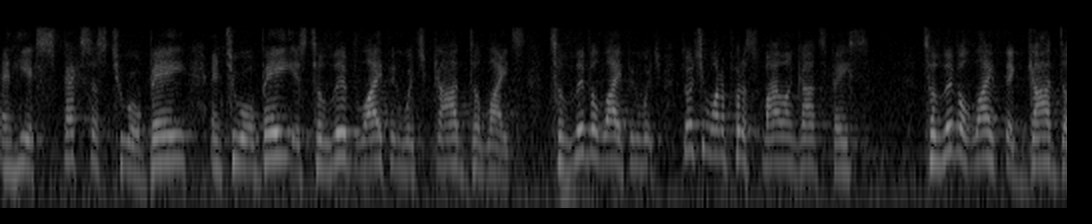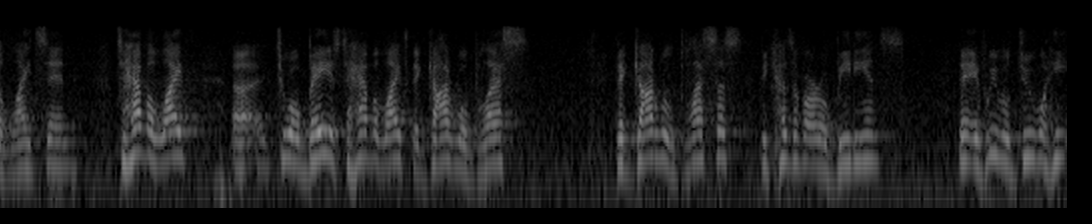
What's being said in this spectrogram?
and he expects us to obey. And to obey is to live life in which God delights. To live a life in which, don't you want to put a smile on God's face? To live a life that God delights in. To have a life, uh, to obey is to have a life that God will bless. That God will bless us because of our obedience. That if we will do what he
